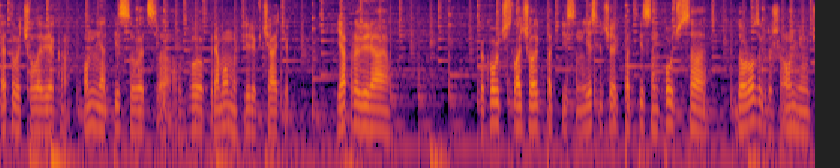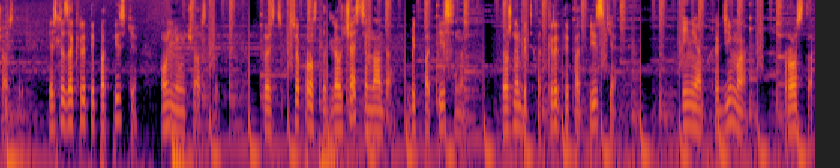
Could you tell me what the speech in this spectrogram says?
этого человека. Он мне отписывается в прямом эфире в чатик. Я проверяю, какого числа человек подписан. Если человек подписан полчаса до розыгрыша, он не участвует. Если закрыты подписки, он не участвует. То есть все просто. Для участия надо быть подписанным. Должны быть открыты подписки. И необходимо просто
